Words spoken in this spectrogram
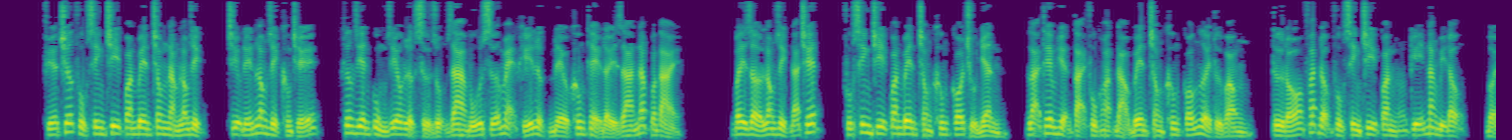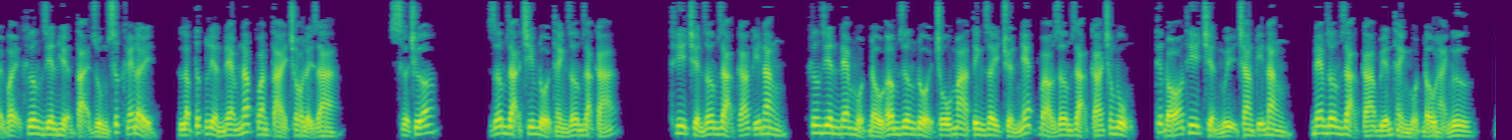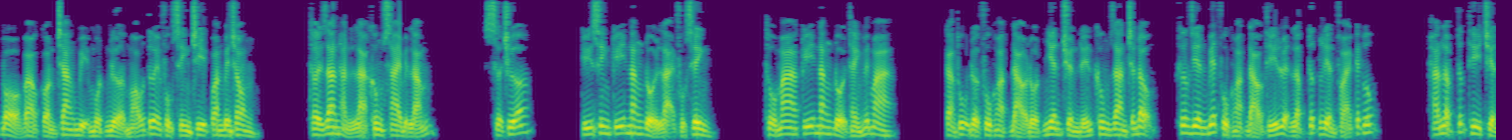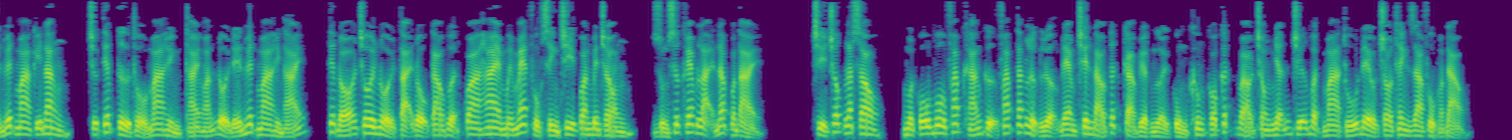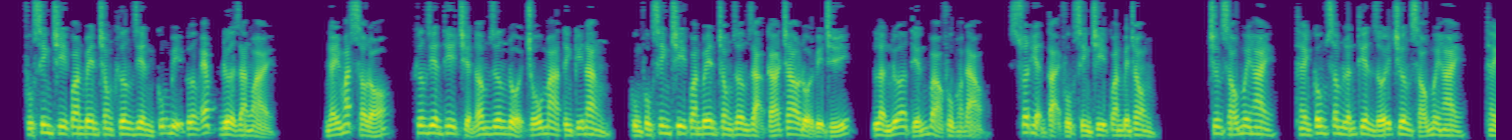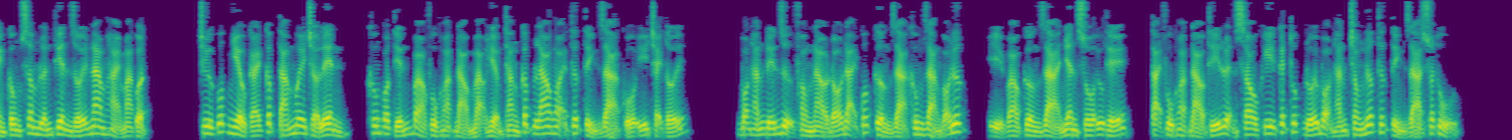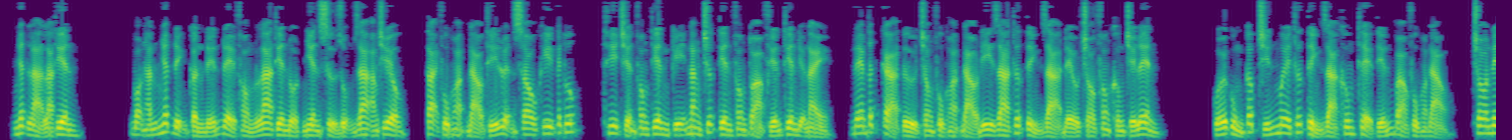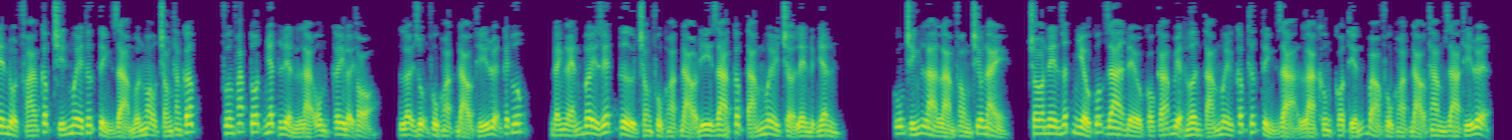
Phía trước phục sinh chi quan bên trong nằm long dịch, chịu đến long dịch không chế, thương Diên cùng Diêu lực sử dụng ra bú sữa mẹ khí lực đều không thể đẩy ra nắp quan tài. Bây giờ long dịch đã chết, phục sinh chi quan bên trong không có chủ nhân, lại thêm hiện tại phục hoạt đảo bên trong không có người tử vong, từ đó phát động phục sinh chi quan kỹ năng bị động, bởi vậy Khương Diên hiện tại dùng sức khé đẩy, lập tức liền đem nắp quan tài cho đẩy ra. Sửa chữa. Dơm dạ chim đổi thành dơm dạ cá. Thi triển dơm dạ cá kỹ năng, thương diên đem một đầu âm dương đổi chỗ ma tinh dây chuyển nhét vào dơm dạ cá trong bụng tiếp đó thi triển ngụy trang kỹ năng đem dơm dạ cá biến thành một đầu hải ngư bỏ vào còn trang bị một nửa máu tươi phục sinh chi quan bên trong. Thời gian hẳn là không sai biệt lắm. Sửa chữa. Ký sinh kỹ năng đổi lại phục sinh. Thổ ma kỹ năng đổi thành huyết ma. Cảm thụ được phục hoạt đảo đột nhiên truyền đến không gian chấn động thương diên biết phục hoạt đảo thí luyện lập tức liền phải kết thúc. Hắn lập tức thi triển huyết ma kỹ năng, trực tiếp từ thổ ma hình thái hoán đổi đến huyết ma hình thái, tiếp đó trôi nổi tại độ cao vượt qua 20 mét phục sinh chi quan bên trong, dùng sức khép lại nắp quan tài. Chỉ chốc lát sau, một cỗ vô pháp kháng cự pháp tắc lực lượng đem trên đảo tất cả việc người cùng không có cất vào trong nhẫn chứa vật ma thú đều cho thanh gia phục hoạt đảo phục sinh chi quan bên trong khương diên cũng bị cưỡng ép đưa ra ngoài. Nháy mắt sau đó khương diên thi triển âm dương đổi chỗ ma tinh kỹ năng cùng phục sinh chi quan bên trong dơm dạ cá trao đổi vị trí lần nữa tiến vào phục hoạt đảo xuất hiện tại phục sinh chi quan bên trong. Chương 62, thành công xâm lấn thiên giới chương 62, thành công xâm lấn thiên giới nam hải ma quật. Chư quốc nhiều cái cấp 80 trở lên không có tiến vào phục hoạt đảo mạo hiểm thăng cấp lao ngoại thức tỉnh giả cố ý chạy tới. Bọn hắn đến dự phòng nào đó đại quốc cường giả không giảng võ đức ỉ vào cường giả nhân số ưu thế tại phục hoạt đảo thí luyện sau khi kết thúc đối bọn hắn trong nước thức tỉnh giả xuất thủ nhất là la thiên. Bọn hắn nhất định cần đến để phòng la thiên đột nhiên sử dụng ra ám chiêu, tại phục hoạt đảo thí luyện sau khi kết thúc, thi triển phong thiên kỹ năng trước tiên phong tỏa phiến thiên địa này, đem tất cả từ trong phục hoạt đảo đi ra thức tỉnh giả đều cho phong khống chế lên. Cuối cùng cấp chín mươi thức tỉnh giả không thể tiến vào phục hoạt đảo, cho nên đột phá cấp 90 thức tỉnh giả muốn mau chóng thăng cấp, phương pháp tốt nhất liền là ôm cây lợi thỏ, lợi dụng phục hoạt đảo thí luyện kết thúc, đánh lén vây giết từ trong phục hoạt đảo đi ra cấp 80 trở lên được nhân. Cũng chính là làm phòng chiêu này, cho nên rất nhiều quốc gia đều có cá biệt hơn 80 cấp thức tỉnh giả là không có tiến vào phục hoạt đảo tham gia thí luyện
